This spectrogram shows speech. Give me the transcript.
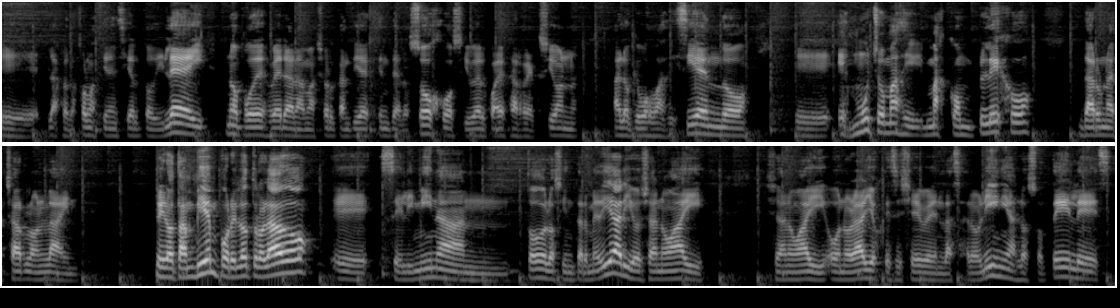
Eh, las plataformas tienen cierto delay, no podés ver a la mayor cantidad de gente a los ojos y ver cuál es la reacción a lo que vos vas diciendo. Eh, es mucho más, más complejo dar una charla online. Pero también por el otro lado eh, se eliminan todos los intermediarios, ya no hay, ya no hay honorarios que se lleven las aerolíneas, los hoteles,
